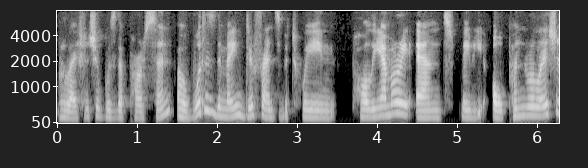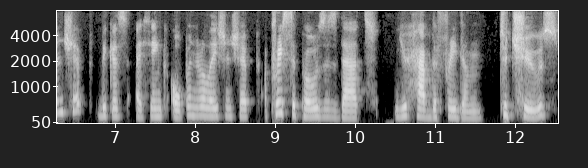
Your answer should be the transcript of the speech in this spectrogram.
relationship with the person, uh, what is the main difference between polyamory and maybe open relationship because i think open relationship presupposes that you have the freedom to choose.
